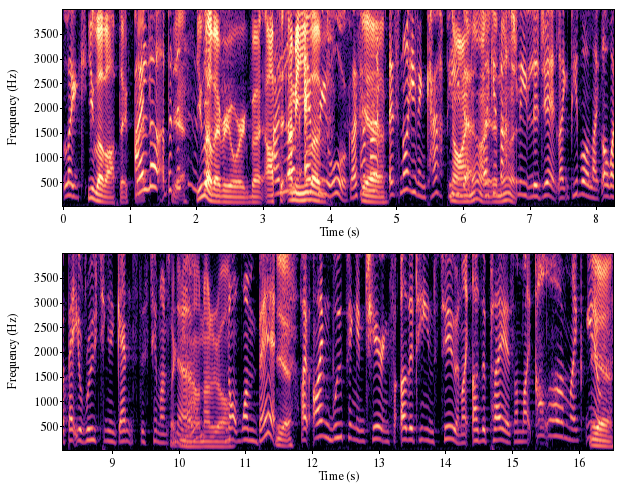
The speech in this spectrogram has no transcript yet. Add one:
like, you love OpTic. I love. But this is you thing. love every org, but I, OpTic. love I, mean, you every love. org. Like, I'm yeah. not, it's not even cap either. No, I know, Like, I it's know it. actually legit. Like, people are like, "Oh, I bet you're rooting against this team." I'm like, no, no, not at all. Not one bit. Yeah. Like, I'm whooping and cheering for other teams too, and like other players. I'm like, go on, like you know.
